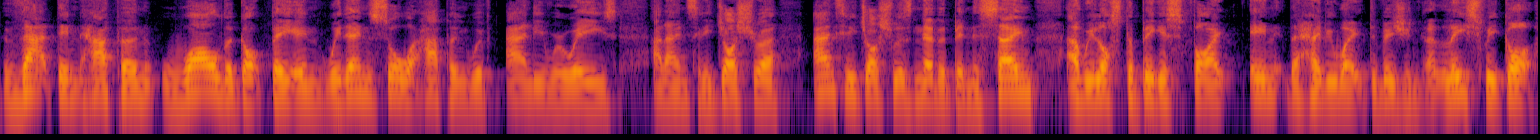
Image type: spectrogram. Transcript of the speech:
That didn't happen. Wilder got beaten. We then saw what happened with Andy Ruiz and Anthony Joshua. Anthony Joshua's never been the same, and we lost the biggest fight in the heavyweight division. At least we got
